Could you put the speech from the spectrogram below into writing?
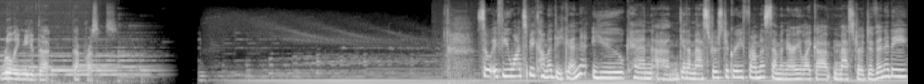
really need that, that presence. So if you want to become a deacon, you can um, get a master's degree from a seminary like a Master of Divinity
